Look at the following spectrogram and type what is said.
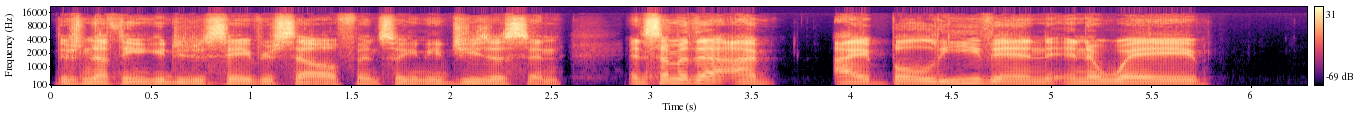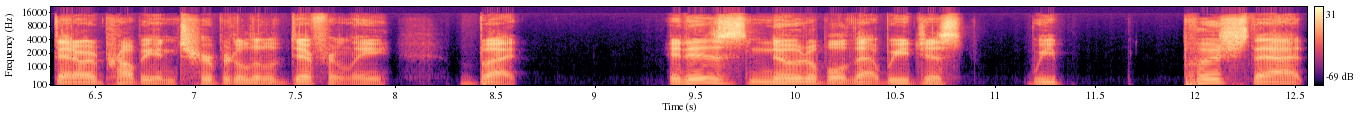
there's nothing you can do to save yourself and so you need jesus and and some of that i i believe in in a way that i would probably interpret a little differently but it is notable that we just we push that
